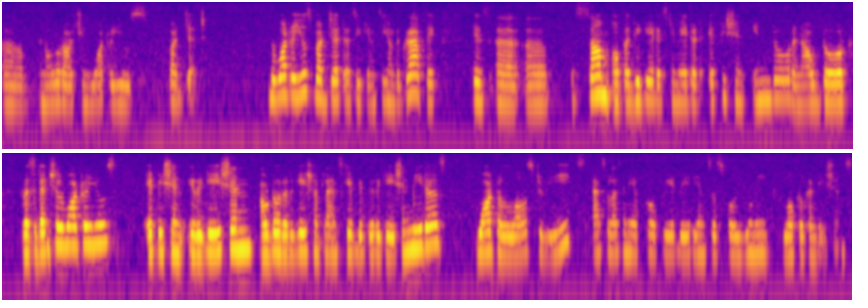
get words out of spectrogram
um, an overarching water use budget. The water use budget, as you can see on the graphic, is a, a sum of aggregate estimated efficient indoor and outdoor residential water use, efficient irrigation, outdoor irrigation of landscape with irrigation meters, water loss to leaks, as well as any appropriate variances for unique local conditions.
